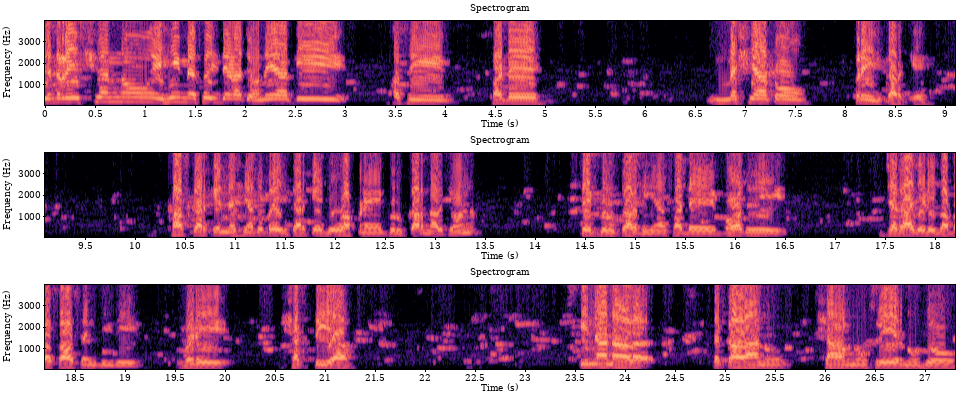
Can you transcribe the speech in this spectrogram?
ਜਨਰੇਸ਼ਨ ਨੂੰ ਇਹੀ ਮੈਸੇਜ ਦੇਣਾ ਚਾਹੁੰਦੇ ਆ ਕਿ ਅਸੀਂ ਸਾਡੇ ਨਸ਼ਿਆਂ ਤੋਂ ਪਰਹੇਜ਼ ਕਰਕੇ ਖਾਸ ਕਰਕੇ ਨਸ਼ਿਆਂ ਤੋਂ ਪਰਹੇਜ਼ ਕਰਕੇ ਜੋ ਆਪਣੇ ਗੁਰੂ ਘਰ ਨਾਲ ਜੁੜਨ ਤੇ ਗੁਰੂ ਘਰ ਦੀਆਂ ਸਾਡੇ ਬਹੁਤ ਹੀ ਜਗ੍ਹਾ ਜਿਹੜੀ ਬਾਬਾ ਸਾਹਿਬ ਸਿੰਘ ਜੀ ਦੀ ਬੜੀ ਸ਼ਕਤੀ ਆ। ਇਹਨਾਂ ਨਾਲ ਤਕਾਲਾਂ ਨੂੰ, ਸ਼ਾਮ ਨੂੰ, ਸਵੇਰ ਨੂੰ ਜੋ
